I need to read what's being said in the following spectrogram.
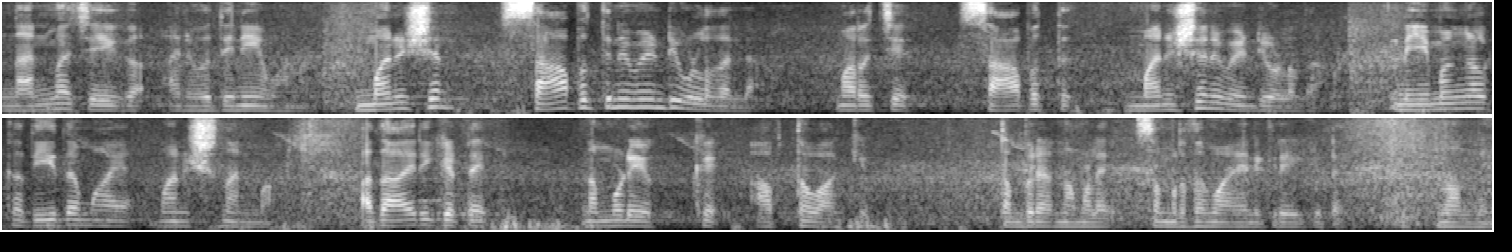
നന്മ ചെയ്യുക അനുവദനീയമാണ്. മനുഷ്യൻ സാപത്തിന് വേണ്ടിയുള്ളതല്ല മറിച്ച് സാപത്ത് മനുഷ്യന് വേണ്ടിയുള്ളതാണ്. നിയമങ്ങൾക്കതീതമായ മനുഷ്യ നന്മ അതായിരിക്കട്ടെ നമ്മുടെയൊക്കെ ആപ്തവാക്യം. തമ്പുരാൻ നമ്മളെ സമൃദ്ധമായി അനുഗ്രഹിക്കട്ടെ. നന്ദി.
